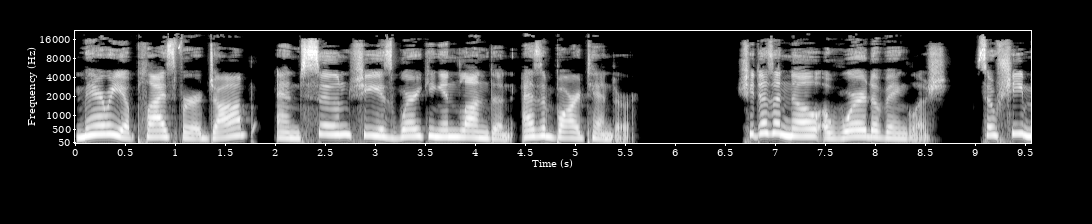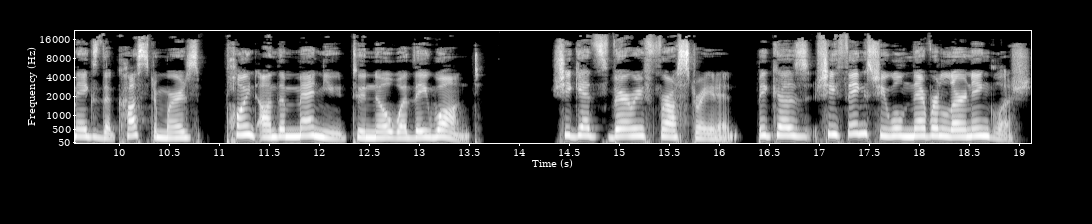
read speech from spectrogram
Mary applies for a job and soon she is working in London as a bartender. She doesn't know a word of English, so she makes the customers point on the menu to know what they want. She gets very frustrated because she thinks she will never learn English.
